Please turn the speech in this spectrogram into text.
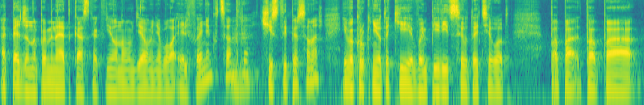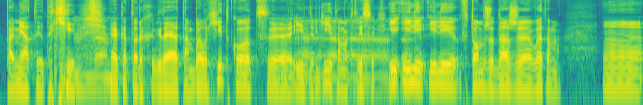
опять же напоминает каст, как в «Неоновом деве» была Эль Феннинг в центре, чистый персонаж, и вокруг нее такие вампирицы вот эти вот по- по- по- по- помятые такие, Да. э, которых играет там Белла Хиткот э, и Да, другие там актрисы. И- да. или, или в том же даже в этом... э,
